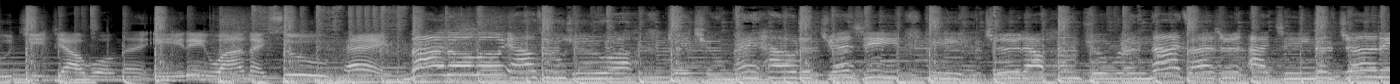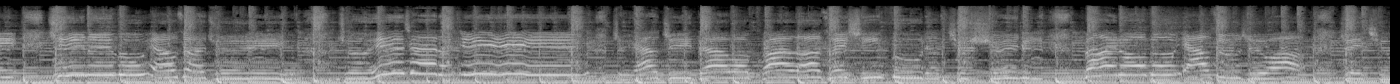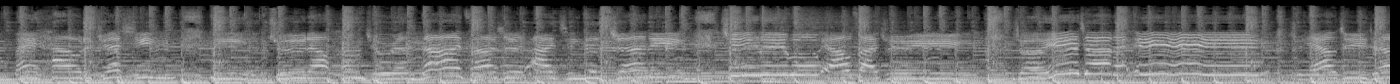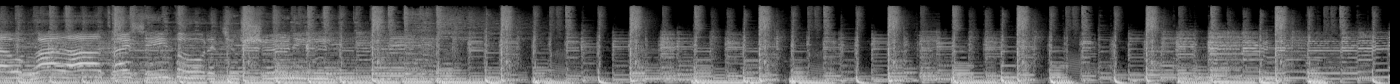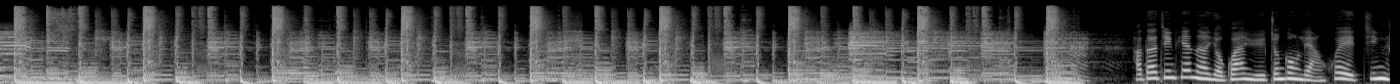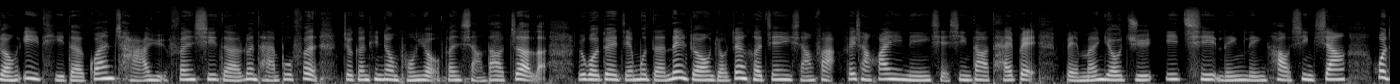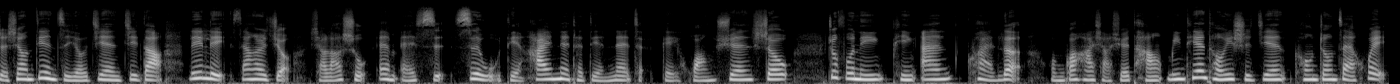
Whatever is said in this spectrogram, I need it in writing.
好的，今天呢有关于中共两会金融议题的观察与分析的论坛部分，就跟听众朋友分享到这了。如果对节目的内容有任何建议想法，非常欢迎您写信到台北北门邮局一七零零号信箱，或者是用电子邮件寄到 lily 三二九小老鼠 ms 四五点 HiNet 点 net 给黄轩收。祝福您平安快乐。我们光华小学堂明天同一时间空中再会。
